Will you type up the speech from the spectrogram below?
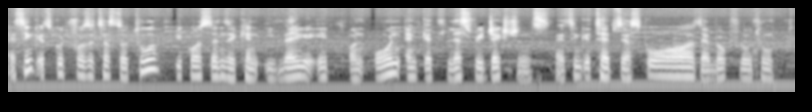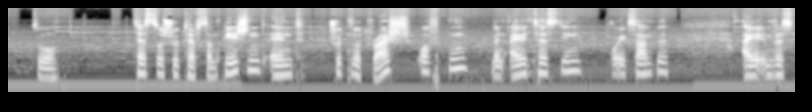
I think it's good for the tester too, because then they can evaluate on own and get less rejections. I think it helps their score, their workflow too. So testers should have some patience and should not rush often when I'm testing, for example. I invest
